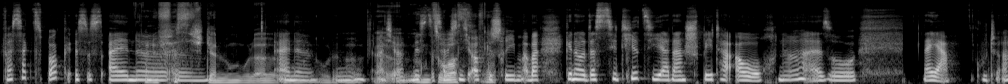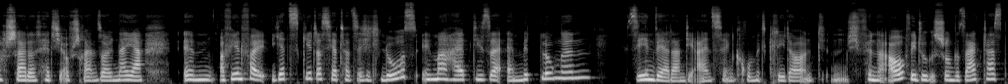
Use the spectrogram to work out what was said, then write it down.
was sagt Spock? Ist es eine, eine Feststellung oder eine? Oder, ja, ich, Mist, das habe ich nicht aufgeschrieben. Ja. Aber genau, das zitiert sie ja dann später auch. Ne? Also naja, gut, ach schade, das hätte ich aufschreiben sollen. Naja, ähm, auf jeden Fall, jetzt geht das ja tatsächlich los. Innerhalb dieser Ermittlungen sehen wir dann die einzelnen Crewmitglieder. Und ich finde auch, wie du es schon gesagt hast,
